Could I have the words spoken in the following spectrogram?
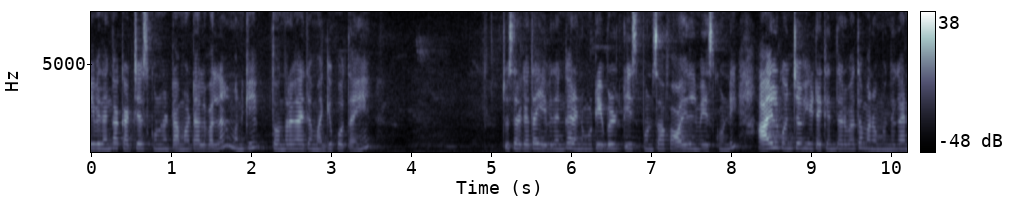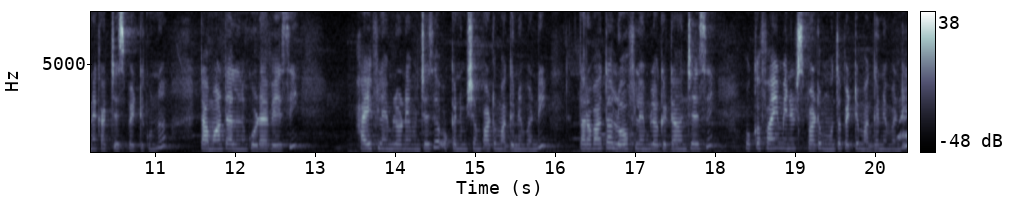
ఈ విధంగా కట్ చేసుకున్న టమాటాల వల్ల మనకి తొందరగా అయితే మగ్గిపోతాయి. చూసారు కదా ఈ విధంగా రెండు మూడు టేబుల్ టీ స్పూన్స్ ఆఫ్ ఆయిల్ని వేసుకోండి. ఆయిల్ కొంచెం హీట్ ఎక్కిన తర్వాత మనం ముందుగానే కట్ చేసి పెట్టుకున్న టమాటాలను కూడా వేసి హై ఫ్లేమ్లోనే ఉంచేసి ఒక నిమిషం పాటు మగ్గనివ్వండి. తర్వాత లో ఫ్లేమ్లోకి టర్న్ చేసి ఒక ఫైవ్ మినిట్స్ పాటు మూత పెట్టి మగ్గనివ్వండి.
